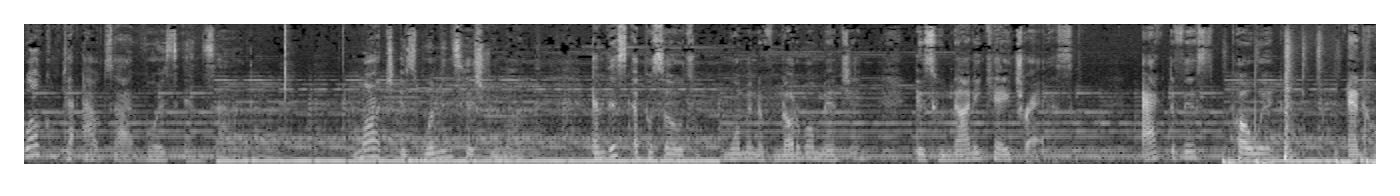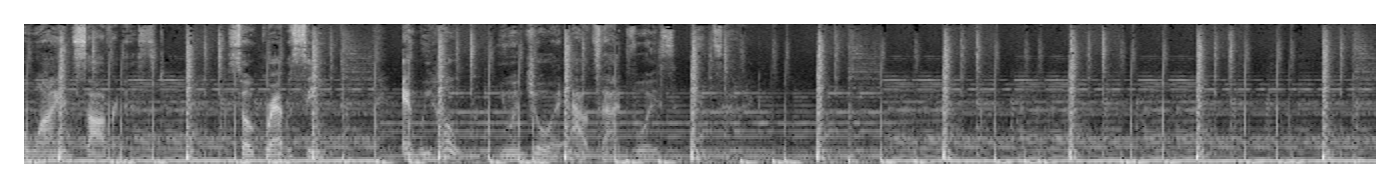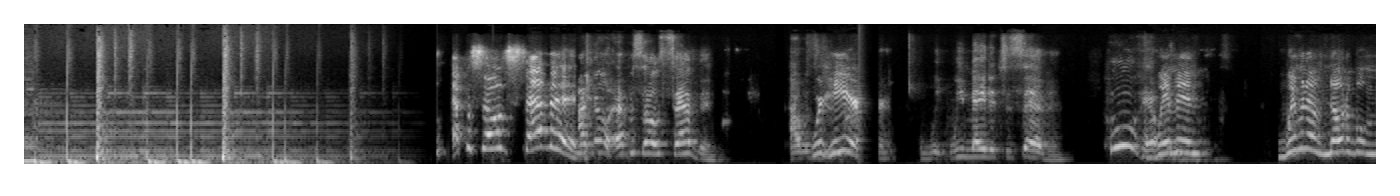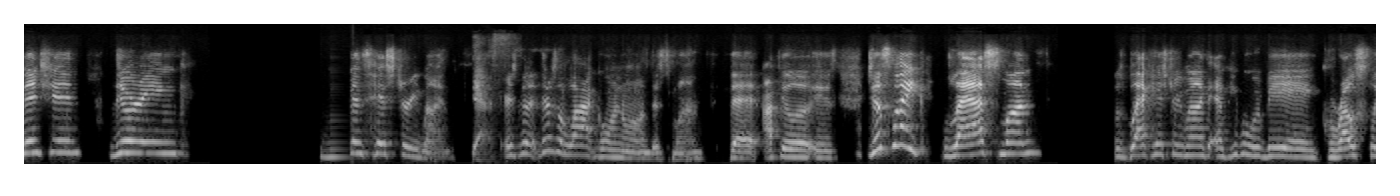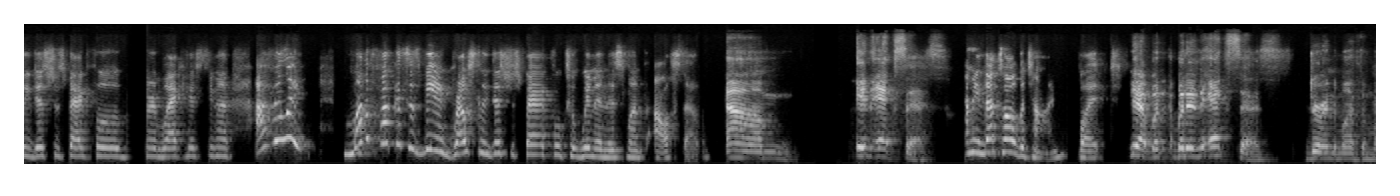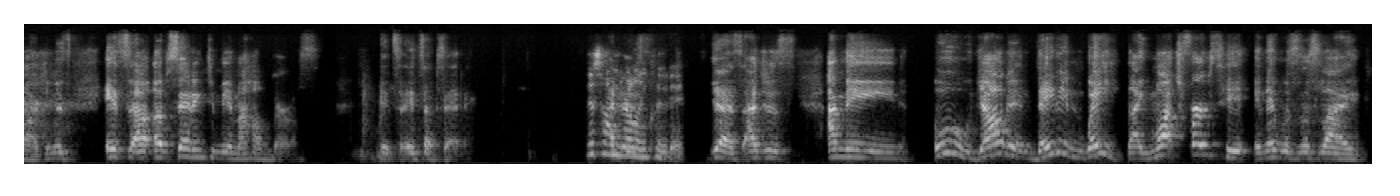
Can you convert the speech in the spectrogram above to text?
Welcome to Outside Voice Inside. March is Women's History Month, and this episode's woman of notable mention is Haunani-Kay Trask, activist, poet, and Hawaiian sovereignist. So grab a seat, and we hope you enjoy Outside Voice seven. I know, episode seven. I was We're here. We, we made it to seven. Whew, women, me. women of notable mention during Women's History Month. Yes. There's been there's a lot going on this month that I feel is just like last month was Black History Month and people were being grossly disrespectful during Black History Month. I feel like motherfuckers is being grossly disrespectful to women this month also. Um, in excess. I mean, that's all the time, but yeah, but but in excess during the month of March, and it's it's uh, upsetting to me and my homegirls. It's it's upsetting. This homegirl included. Yes, I just, I mean, ooh, y'all didn't, they didn't wait. Like March first hit, and it was just like,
